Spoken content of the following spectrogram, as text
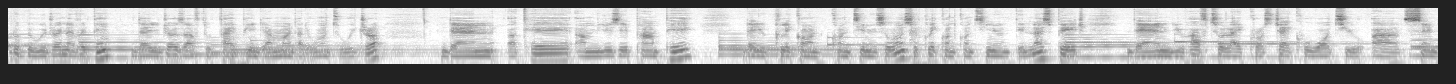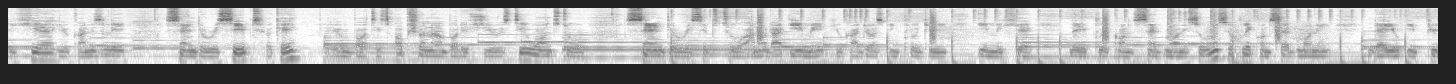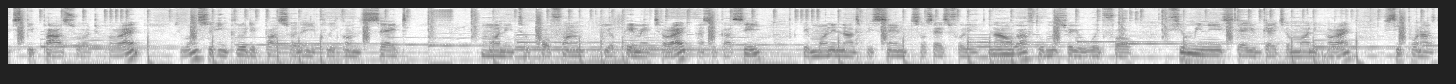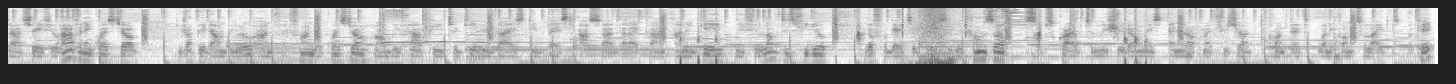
Going to be withdrawing everything. Then you just have to type in the amount that you want to withdraw then okay i'm using pay then you click on continue. So once you click on continue the next page then you have to like cross check what you are sending here. You can easily send the receipt okay? Um, but it's optional but if you still want to send the receipt to another email you can just include the email here. Then you click on send money. So once you click on send money then you input the password all right so once you include the password then you click on set money to confirm your payment all right? As you can see the money has been sent successfully. Now you have to make sure you wait for a few minutes then you get your money all right? Simple as that. So if you have any question drop it down below. And if i found your question i'll be happy to give you guys the best answer that i can. And again if you love this video don't forget to please hit a thumbs up subscribe to make sure you don't miss any of my future content when it comes to like this okay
